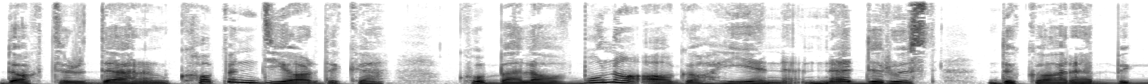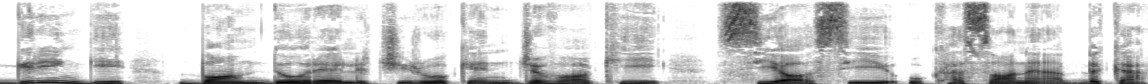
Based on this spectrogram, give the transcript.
Dr. Darren Koppen دیار دکه که بلاوبونا آگاهی ندرست دکاره بگرینگی باندور لچیروکن جواکی سیاسی و کسانه بکه.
